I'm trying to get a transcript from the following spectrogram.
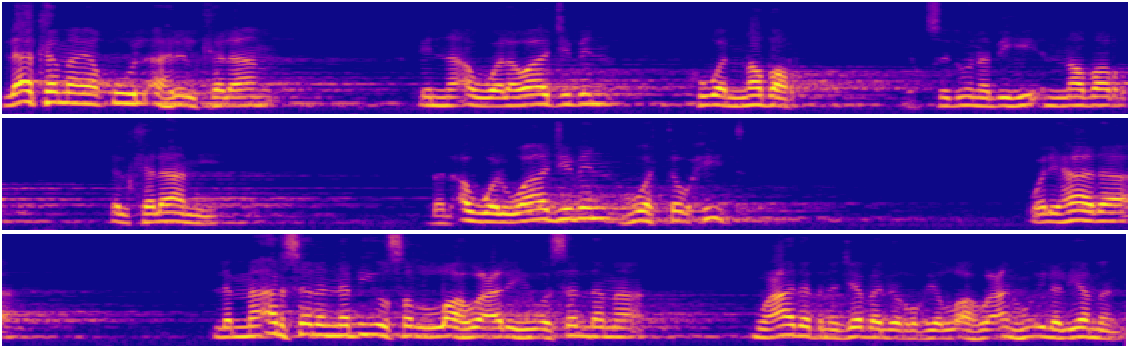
لا كما يقول أهل الكلام إن أول واجب هو النظر يقصدون به النظر الكلامي. بل أول واجب هو التوحيد. ولهذا لما أرسل النبي صلى الله عليه وسلم معاذ بن جبل رضي الله عنه إلى اليمن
